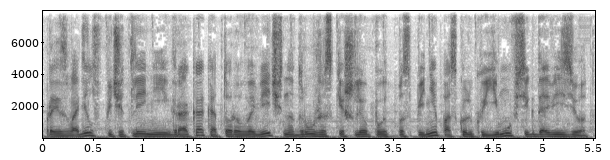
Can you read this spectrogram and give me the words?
производил впечатление игрока, которого вечно дружески шлепают по спине, поскольку ему всегда везет.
